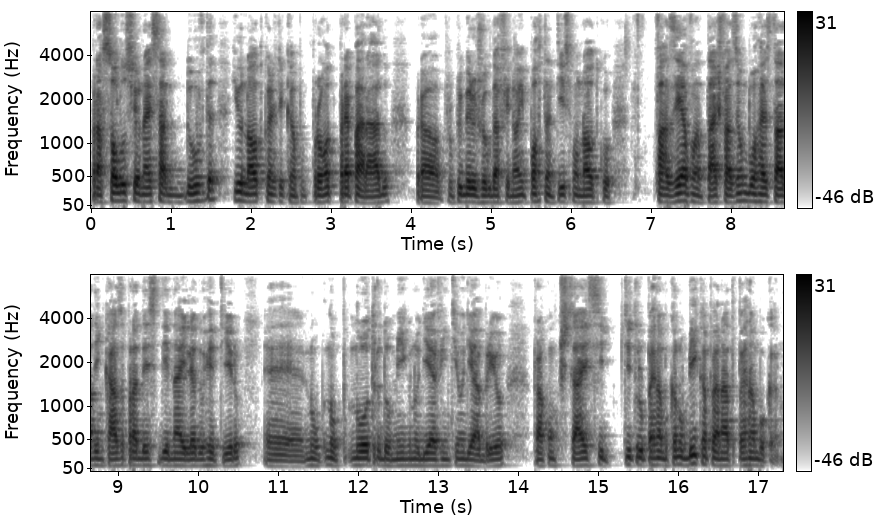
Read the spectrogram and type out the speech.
para solucionar essa dúvida e o Náutico entre campo pronto, preparado para o primeiro jogo da final. É importantíssimo o Náutico fazer a vantagem, fazer um bom resultado em casa para decidir na Ilha do Retiro é, no, no, no, outro domingo, no dia 21 de abril, para conquistar esse título pernambucano, bicampeonato pernambucano.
